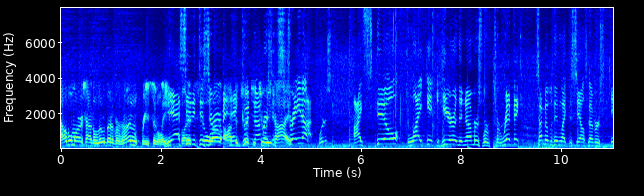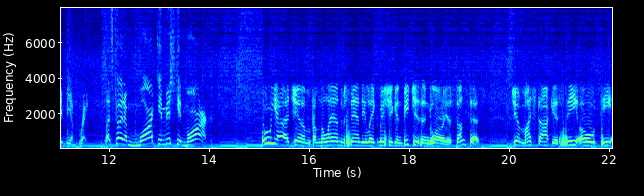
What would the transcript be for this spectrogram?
Albemarle's had a little bit of a run recently. Yes, but and it's it still well deserved it. had good numbers week and high. straight up. We're just, I still like it here. The numbers were terrific. Some people didn't like the sales numbers. Give me a break. Let's go to Mark in Michigan. Mark. Booyah, Jim, from the land of Sandy Lake, Michigan, beaches and glorious sunsets. Jim, my stock is CODI.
